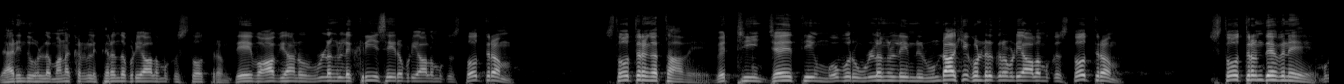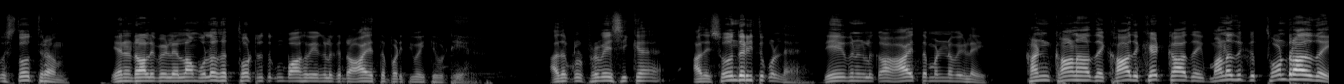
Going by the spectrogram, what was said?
இதை அறிந்து கொள்ள மனக்கடலை திறந்தபடியால் உமக்கு ஸ்தோத்திரம். தேவ ஆவியான உள்ளங்களில் கிரியை செய்கிறபடியால் உமக்கு ஸ்தோத்திரம். ஸ்தோத்திரங்கத்தாவே வெற்றியும் ஜெயத்தையும் ஒவ்வொரு உள்ளங்களிலையும் நீர் உண்டாக்கி கொண்டிருக்கிறபடியால் உமக்கு ஸ்தோத்திரம். ஸ்தோத்திரம் தேவனே உமக்கு ஸ்தோத்திரம். ஏனென்றால் இவைகள் எல்லாம் உலக தோற்றத்துக்கு முன்பாகவே எங்களுக்கு என்று ஆயத்தப்படுத்தி வைத்து விட்டீர். அதற்குள் பிரவேசிக்க அதை சுதந்திரித்து கொள்ள தேவனுங்களுக்காக ஆயத்தம் பண்ணவைகளை கண் காணாதை காது கேட்காததை மனதுக்கு தோன்றாததை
